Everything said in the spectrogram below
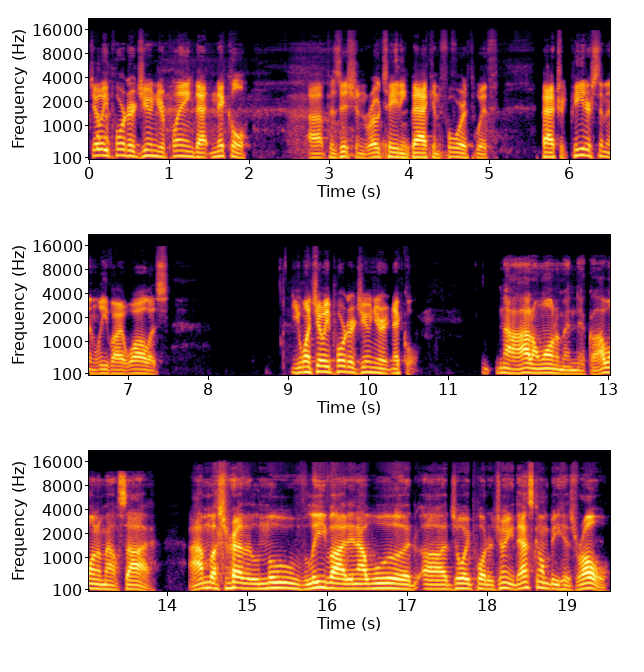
Joey Porter Jr. playing that nickel uh, position, rotating back and forth with Patrick Peterson and Levi Wallace? You want Joey Porter Jr. at nickel? No, I don't want him in nickel. I want him outside. I much rather move Levi than I would uh, Joey Porter Jr. That's going to be his role.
